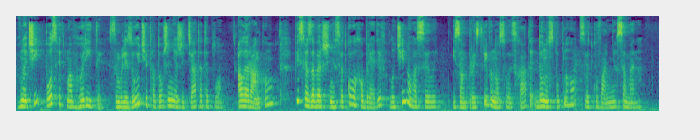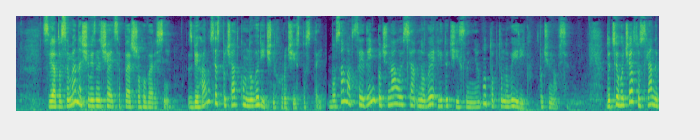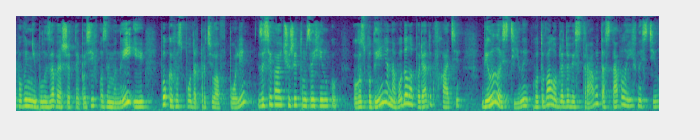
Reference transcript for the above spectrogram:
Вночі посвіт мав горіти, символізуючи продовження життя та тепло. Але ранком, після завершення святкових обрядів, лучину гасили і сам пристрій виносили з хати до наступного святкування Семена. Свято Семена, що відзначається 1 вересня, збігалося з початком новорічних урочистостей, бо саме в цей день починалося нове літочислення, ну тобто новий рік починався. До цього часу сляни повинні були завершити посів озимини, і поки господар працював в полі, засіваючи житом загінку, господиня наводила порядок в хаті, білила стіни, готувала обрядові страви та ставила їх на стіл.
